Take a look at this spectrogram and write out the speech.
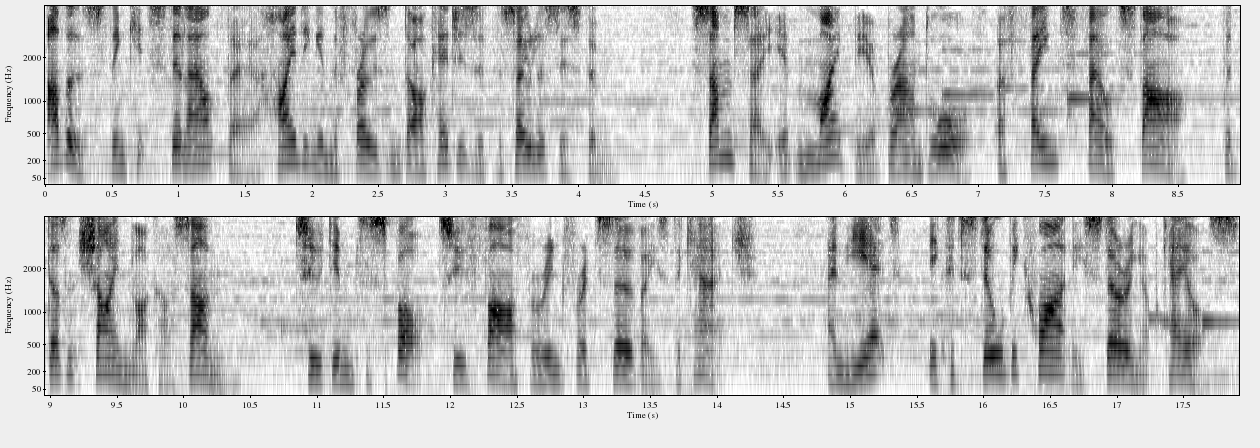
Others think it's still out there, hiding in the frozen dark edges of the solar system. Some say it might be a brown dwarf, a faint failed star that doesn't shine like our sun, too dim to spot, too far for infrared surveys to catch. And yet, it could still be quietly stirring up chaos,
